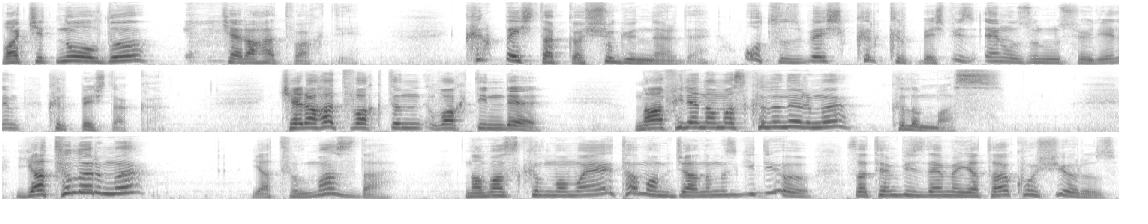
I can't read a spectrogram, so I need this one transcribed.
Vakit ne oldu? Kerahat vakti. 45 dakika şu günlerde 35 40 45 biz en uzununu söyleyelim 45 dakika. Kerahat vaktin vaktinde nafile namaz kılınır mı? Kılınmaz. Yatılır mı? Yatılmaz da namaz kılmamaya tamam canımız gidiyor. Zaten biz de hemen yatağa koşuyoruz.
